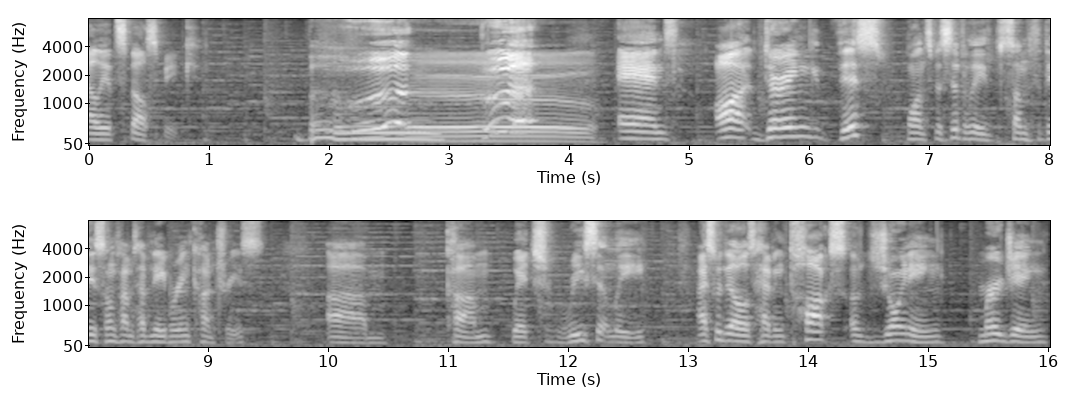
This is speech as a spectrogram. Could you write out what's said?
Elliot Spellspeak. Ooh. And uh, during this one specifically, some they sometimes have neighboring countries um, come, which recently Icewind Dale is having talks of joining, merging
